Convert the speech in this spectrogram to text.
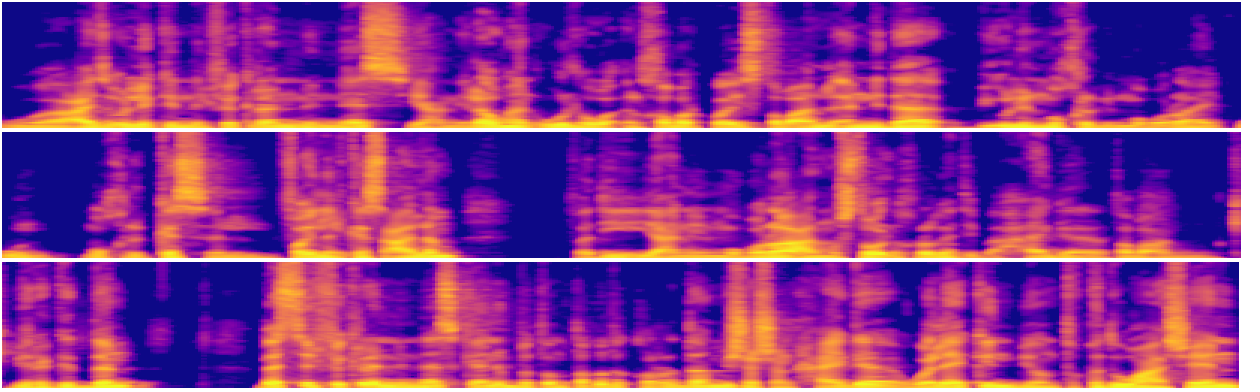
وعايز أقول لِك إن الفكرة إن الناس يعني لو هنقول هو الخبر كويس طبعًا لأن ده بيقول إن مُخرج المباراة هيكون مُخرج كأس الfinal كأس عالم، فدي يعني المباراة على مستوى الإخراج هتبقى حاجة طبعًا كبيرة جدًا، بس الفكرة إن الناس كانت بتنتقد القرار ده مش عشان حاجة ولكن بينتقدوه عشان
